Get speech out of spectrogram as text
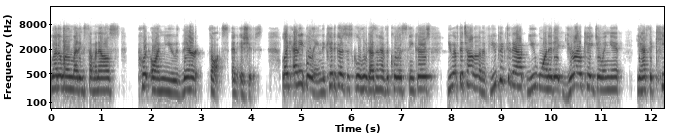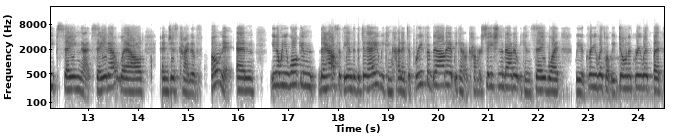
let alone letting someone else put on you their thoughts and issues. Like any bullying, the kid who goes to school who doesn't have the coolest sneakers, you have to tell them if you picked it out, you wanted it, you're okay doing it. You have to keep saying that, say it out loud, and just kind of own it. And, you know, when you walk in the house at the end of the day, we can kind of debrief about it. We can have a conversation about it. We can say what we agree with, what we don't agree with. But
